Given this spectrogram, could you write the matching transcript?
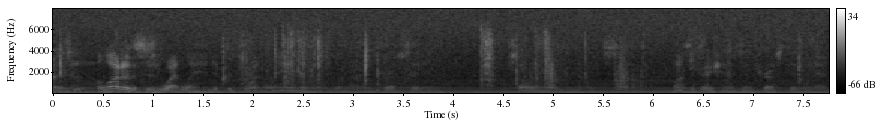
I like that too. A lot of this is wetland, if it's wetland and we're not interested in selling it, and it's, conservation is interested in it.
